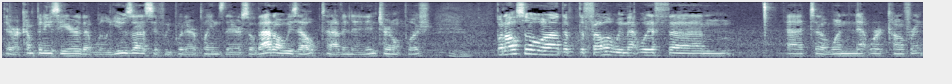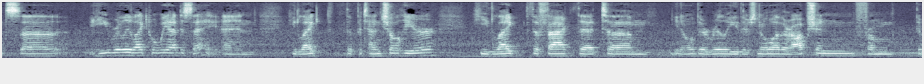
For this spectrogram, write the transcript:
There are companies here that will use us if we put airplanes there. So that always helped, having an internal push. Mm-hmm. But also, uh, the, the fellow we met with um, at uh, one network conference, uh, he really liked what we had to say. And he liked the potential here. He liked the fact that um, you know, there really there's no other option from the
